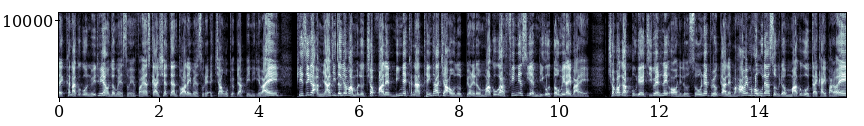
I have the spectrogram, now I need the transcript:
လည်းခနာကိုကိုနှွေးထွေးအောင်လုပ်မယ်ဆိုရင် virus ကရှက်တန့်သွားလိမ့်မယ်ဆိုတဲ့အကြောင်းကိုပြောပြပေးနေခဲ့ပါတယ်။ဖြည့်စည်းကအများကြီးလောက်ရမှာမလို့ချော့ပါလည်းမီးနဲ့ခနာထိန်းထားကြအောင်လို့ပြောနေတော့မာကိုက Phoenix ရဲ့မီးကိုသုံးပေးလိုက်ပါတယ်။ချော့ပါကပူတယ်ကြီးပဲလှိမ့်អော်နေလို့ဇိုနဲ့ Brook ကလည်းမဟာမိတ်မဟုတ်ဘူးလားဆိုပြီးတော့မာကိုကိုတိုက်ခိုက်ပါတော့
